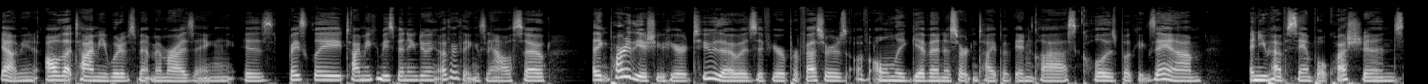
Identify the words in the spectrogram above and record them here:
Yeah, I mean all that time you would have spent memorizing is basically time you can be spending doing other things now. So I think part of the issue here, too, though, is if your professors have only given a certain type of in class closed book exam and you have sample questions,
